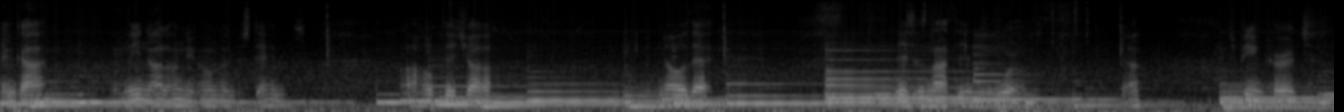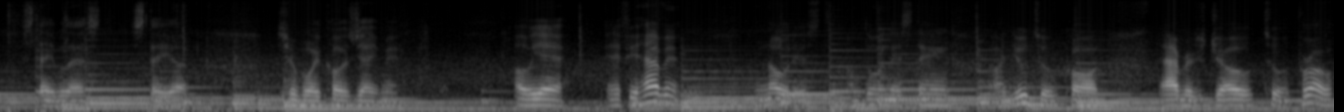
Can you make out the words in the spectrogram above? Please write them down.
in God and lean not on your own understandings. I hope that y'all know that this is not the end of the world. Yeah? Just be encouraged, stay blessed, stay up. It's your boy Coach J, man. Oh yeah, and if you haven't noticed, I'm doing this thing on YouTube called Average Joe to a Pro,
